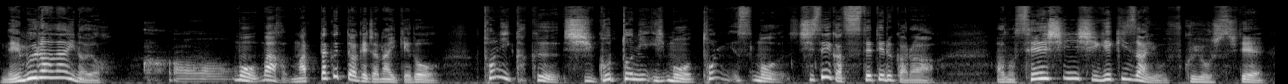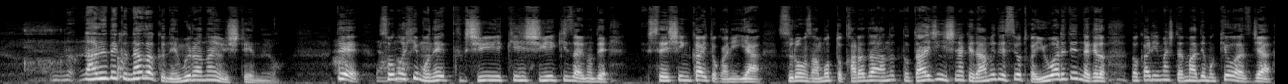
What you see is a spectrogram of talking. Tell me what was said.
眠らないのよ。ももう、まあ、全くってわけじゃないけど、とにかく仕事に、もう、とに、もう、私生活捨ててるから、あの、精神刺激剤を服用して、ななるべく長く眠らないようにしてんのよ。で、その日もね、刺激刺激剤ので、精神科医とかに、いや、スローンさんもっと体あなた大事にしなきゃダメですよとか言われてんだけど、わかりました。まあでも今日はじゃ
